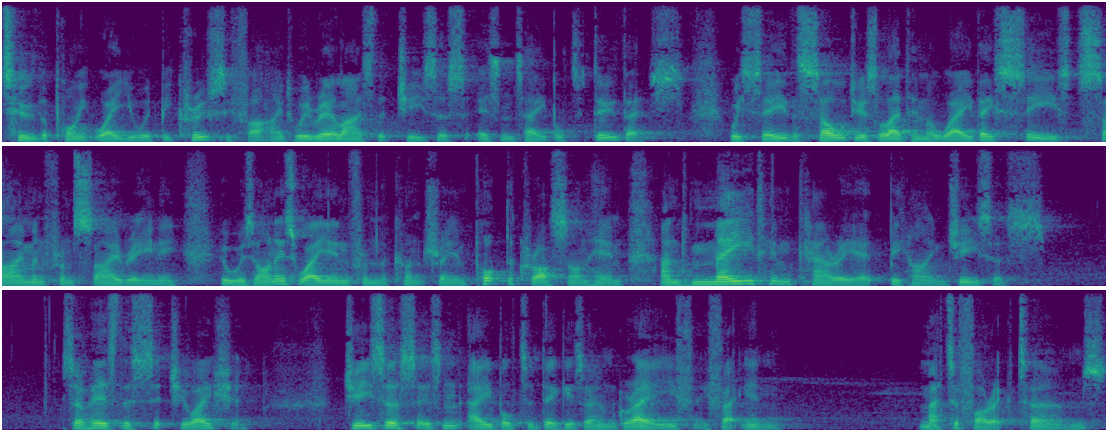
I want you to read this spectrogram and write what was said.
to the point where you would be crucified, we realize that Jesus isn't able to do this. We see the soldiers led him away. They seized Simon from Cyrene, who was on his way in from the country, and put the cross on him and made him carry it behind Jesus. So here's this situation Jesus isn't able to dig his own grave, in fact, in metaphoric terms.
